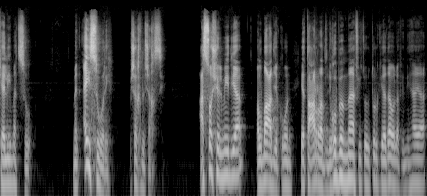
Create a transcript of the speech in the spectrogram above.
كلمة سوء. من أي سوري بشكل شخصي. على ال social media البعض يكون يتعرض لغبن ما في تركيا دولة في النهاية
